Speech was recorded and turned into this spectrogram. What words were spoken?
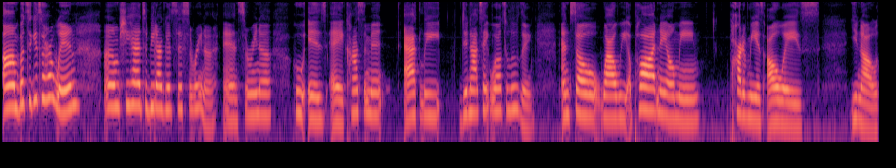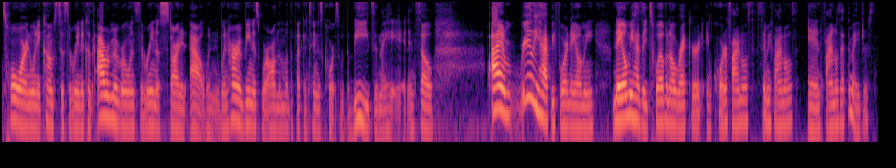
Um, but to get to her win, um, she had to beat our good sis Serena. And Serena, who is a consummate athlete, did not take well to losing. And so while we applaud Naomi, part of me is always, you know, torn when it comes to Serena because I remember when Serena started out, when when her and Venus were on the motherfucking tennis courts with the beads in their head. And so I am really happy for Naomi. Naomi has a 12 0 record in quarterfinals, semifinals, and finals at the majors.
